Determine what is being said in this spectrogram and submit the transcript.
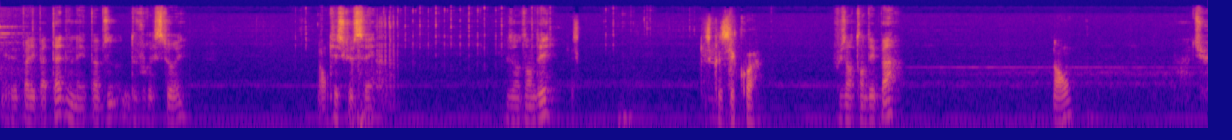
Il n'y avait pas les patates, vous n'avez pas besoin de vous restaurer. Qu'est-ce que c'est? Vous entendez? Qu'est-ce que c'est quoi? Vous entendez pas Non Mon dieu.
